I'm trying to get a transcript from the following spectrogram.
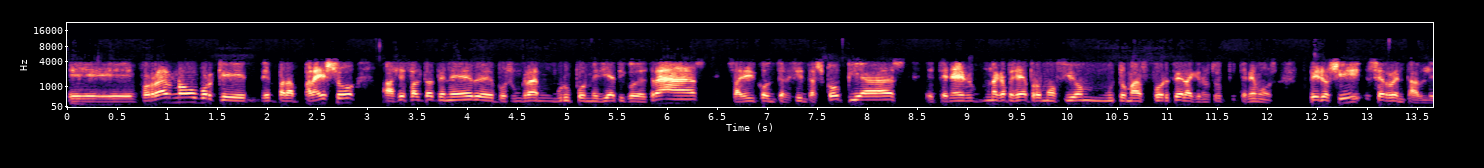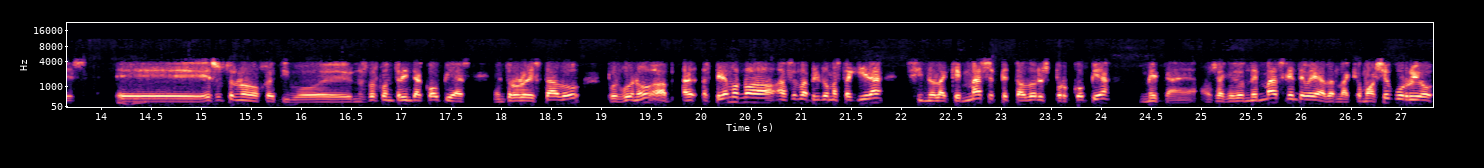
Eh, forrar no, porque eh, para, para eso hace falta tener eh, pues un gran grupo mediático detrás, salir con 300 copias, eh, tener una capacidad de promoción mucho más fuerte de la que nosotros tenemos, pero sí ser rentables. Eh, eso es nuestro objetivo. Eh, nosotros con 30 copias en todo el estado, pues bueno, a- a- aspiramos no a hacer la película más taquillera, sino la que más espectadores por copia meta, ¿eh? o sea que donde más gente vaya a verla, como así ocurrió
